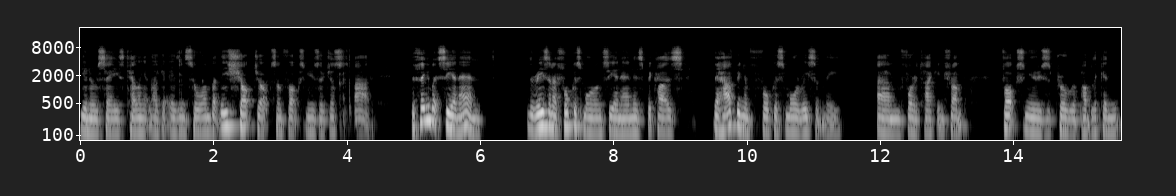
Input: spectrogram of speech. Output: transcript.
you know, say he's telling it like it is and so on, but these shock jocks on Fox News are just as bad. The thing about CNN, the reason I focus more on CNN is because they have been in focus more recently um, for attacking Trump. Fox News is pro Republican,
